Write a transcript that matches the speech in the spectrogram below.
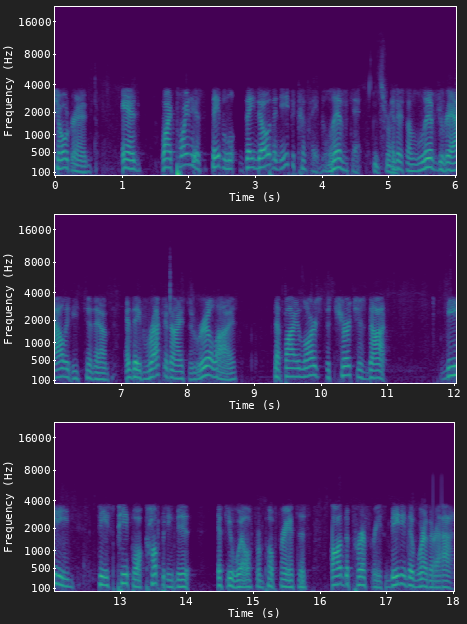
children, and my point is they they know the need because they've lived it That's right. and there's a lived reality to them, and they've recognized and realized that by and large the church is not meeting these people, accompaniment, if you will, from Pope Francis on the peripheries, meeting them where they're at.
